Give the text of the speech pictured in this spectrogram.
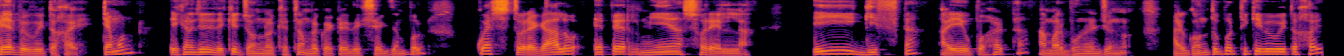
পের ব্যবহৃত হয়। কেমন? এখানে যদি দেখি জন্মের ক্ষেত্রে আমরা কয়েকটা দেখছি। Example questo regalo è per mia sorella. এই গিফটটা আর এই উপহারটা আমার বোনের জন্য আর গন্তব্য থেকে ব্যবহৃত হয়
